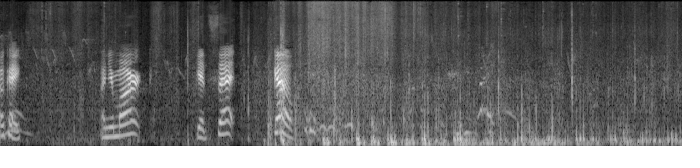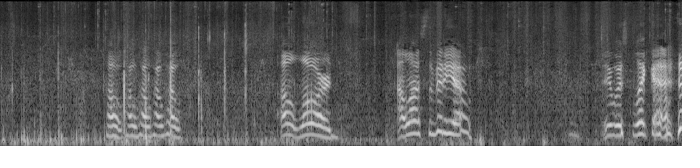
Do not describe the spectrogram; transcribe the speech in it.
Okay. On your mark, get set, go. Ho, ho, ho, ho, ho. Oh, Lord. I lost the video. It was Flicka.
